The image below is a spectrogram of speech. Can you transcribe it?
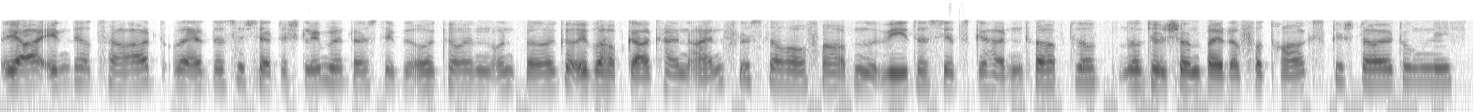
Ja, in der Tat, weil das ist ja das Schlimme, dass die Bürgerinnen und Bürger überhaupt gar keinen Einfluss darauf haben, wie das jetzt gehandhabt wird. Natürlich schon bei der Vertragsgestaltung nicht.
